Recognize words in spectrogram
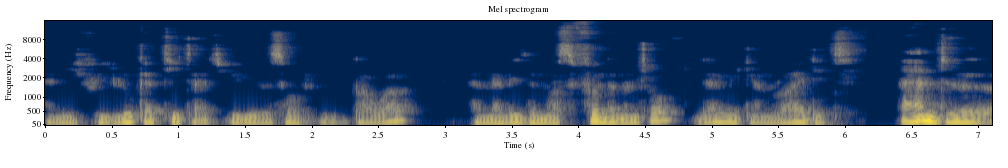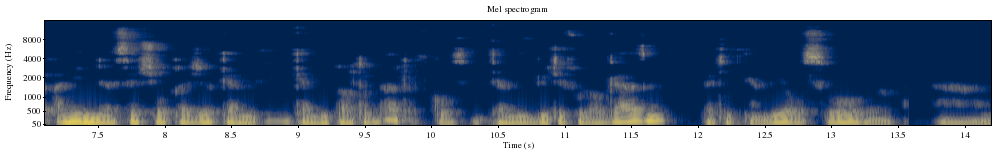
And if we look at it as universal power, and maybe the most fundamental, then we can ride it and uh, I mean, uh, sexual pleasure can can be part of that. Of course, it can be beautiful orgasm, but it can be also uh,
